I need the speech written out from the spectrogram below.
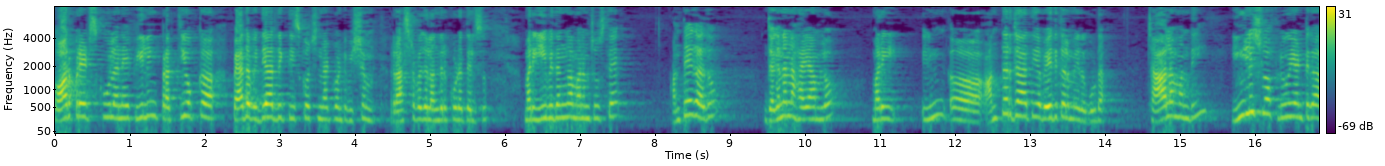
కార్పొరేట్ స్కూల్ అనే ఫీలింగ్ ప్రతి ఒక్క పేద విద్యార్థికి తీసుకొచ్చినటువంటి విషయం రాష్ట్ర ప్రజలందరికీ కూడా తెలుసు. మరి ఈ విధంగా మనం చూస్తే అంతేకాదు జగనన్న హయాంలో మరి ఇన్ అంతర్జాతీయ వేదికల మీద కూడా చాలా మంది ఇంగ్లీష్లో ఫ్లూయెంట్గా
